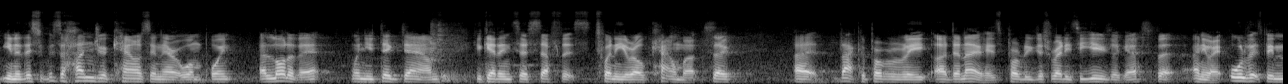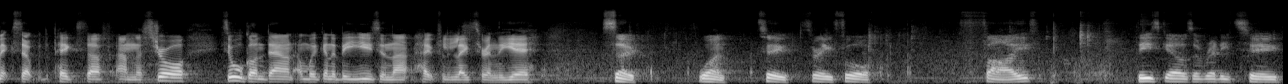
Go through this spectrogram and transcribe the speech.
you know, this was 100 cows in there at one point. A lot of it when you dig down, you get into stuff that's 20 year old cow muck. So uh, that could probably, I don't know, it's probably just ready to use, I guess. But anyway, all of it's been mixed up with the pig stuff and the straw. It's all gone down, and we're going to be using that hopefully later in the year. So, one, two, three, four, five. These girls are ready to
